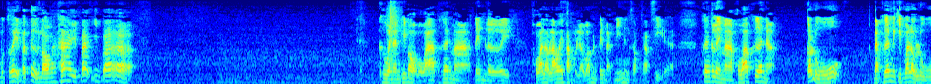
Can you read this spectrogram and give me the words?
มึงเคยเห็นป้าตือร้องไห้ป้าอีบ้า คือวันนั้นที่บอกบอกว่าเพื่อนมาเต็มเลย เพราะว่าเราเล่าให้ฟังหมดแล้วว่ามันเป็นแบบนี้หนึ่งสองสามสี่อะเพื่อนก็เลยมา เพราะว่าเพื่อนอะ ก็รู้ แต่เพื่อนไม่คิดว่าเรารู้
